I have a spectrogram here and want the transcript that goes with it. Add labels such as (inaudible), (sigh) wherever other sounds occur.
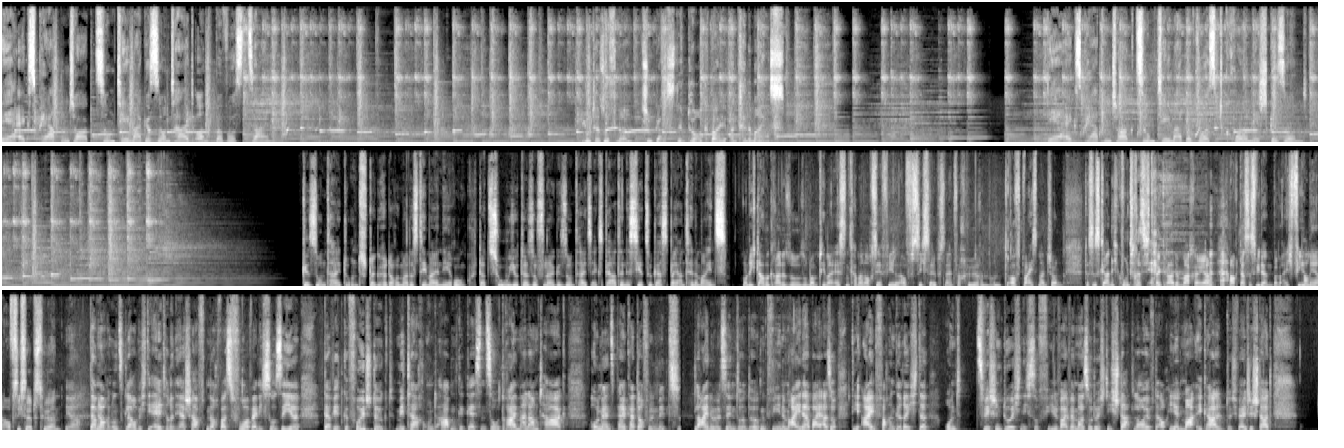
Der Expertentalk zum Thema Gesundheit und Bewusstsein. Jutta Suffner zu Gast im Talk bei Antenne Mainz. Der Expertentalk zum Thema bewusst chronisch gesund. Gesundheit und da gehört auch immer das Thema Ernährung dazu. Jutta Suffner, Gesundheitsexpertin, ist hier zu Gast bei Antenne Mainz. Und ich glaube, gerade so, so beim Thema Essen kann man auch sehr viel auf sich selbst einfach hören. Und oft weiß man schon, das ist gar nicht gut, was ich ja. da gerade mache, ja. Auch das ist wieder ein Bereich, viel auch, mehr auf sich selbst hören. Ja, da ja. machen uns, glaube ich, die älteren Herrschaften noch was vor, wenn ich so sehe, da wird gefrühstückt, Mittag und Abend gegessen, so dreimal am Tag. Und wenn es Pellkartoffeln mit Kleinöl sind und irgendwie einem Ei dabei, also die einfachen Gerichte und zwischendurch nicht so viel, weil wenn man so durch die Stadt läuft, auch hier in, Ma egal durch welche Stadt,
